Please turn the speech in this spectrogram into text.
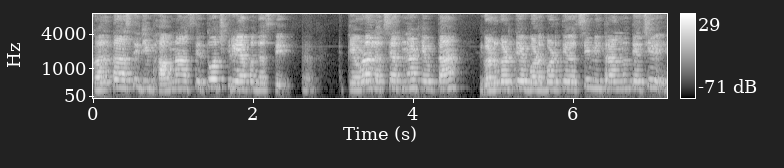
करता असते जी भावना असते तोच क्रियापद असते. तेवढा लक्षात न ठेवता गडगडते बडबडते असे मित्रांनो त्याचे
